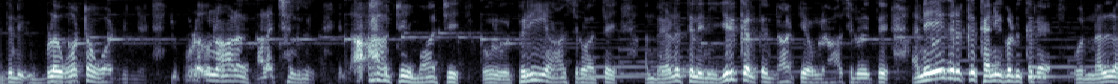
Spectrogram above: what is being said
இது இவ்வளோ ஓட்டம் ஓட்டினீங்க இவ்வளவு நாள் அலைச்சல்கள் எல்லாவற்றையும் மாற்றி உங்களுக்கு ஒரு பெரிய ஆசீர்வாதத்தை அந்த இடத்துல நீ இருக்கிற இடத்துல நாட்டி அவங்களை வைத்து அநேகருக்கு கனி கொடுக்கிற ஒரு நல்ல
